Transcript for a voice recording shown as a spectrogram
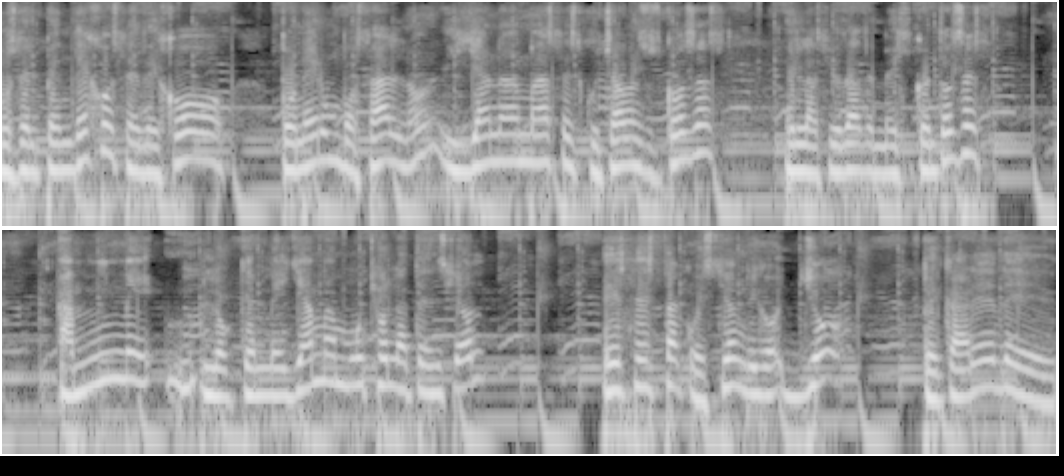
pues el pendejo se dejó poner un bozal, ¿no? Y ya nada más se escuchaban sus cosas en la Ciudad de México. Entonces, a mí me, lo que me llama mucho la atención es esta cuestión. Digo, yo pecaré de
